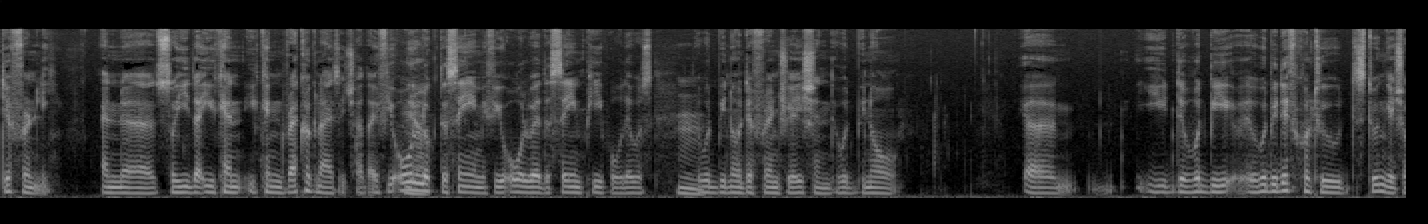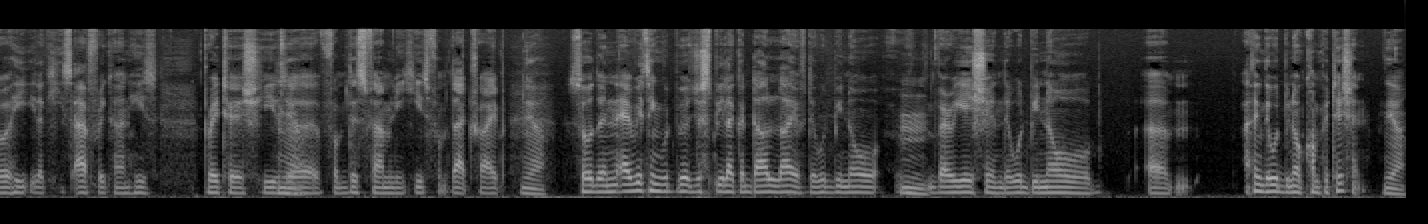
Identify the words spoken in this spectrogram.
differently and uh, so you, that you can you can recognize each other. If you all yeah. look the same, if you all were the same people, there was mm. there would be no differentiation. There would be no. Um, you, there would be it would be difficult to distinguish. Or he like he's African, he's British, he's yeah. uh, from this family, he's from that tribe. Yeah. So then everything would be, just be like a dull life. There would be no mm. variation. There would be no um, I think there would be no competition. Yeah.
